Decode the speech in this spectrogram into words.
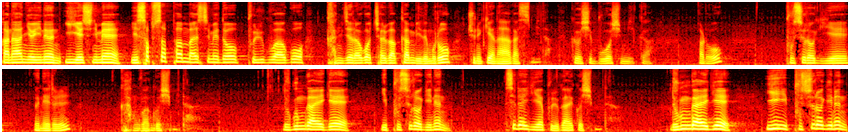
가나안 여인은 이 예수님의 이 섭섭한 말씀에도 불구하고 간절하고 절박한 믿음으로 주님께 나아갔습니다. 그것이 무엇입니까? 바로 부스러기의 은혜를 강구한 것입니다. 누군가에게 이 부스러기는 쓰레기에 불과할 것입니다. 누군가에게 이 부스러기는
